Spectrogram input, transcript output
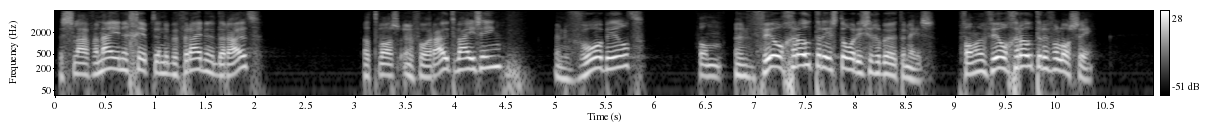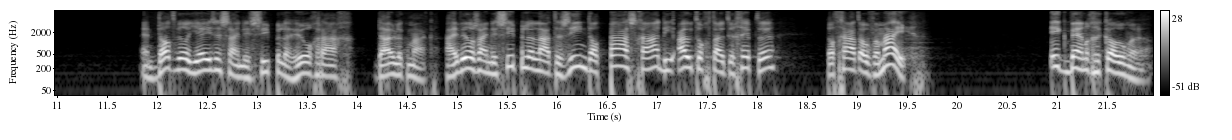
de slavernij in Egypte en de bevrijding daaruit, dat was een vooruitwijzing, een voorbeeld van een veel grotere historische gebeurtenis, van een veel grotere verlossing. En dat wil Jezus zijn discipelen heel graag duidelijk maken. Hij wil zijn discipelen laten zien dat Pascha, die uittocht uit Egypte, dat gaat over mij. Ik ben gekomen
